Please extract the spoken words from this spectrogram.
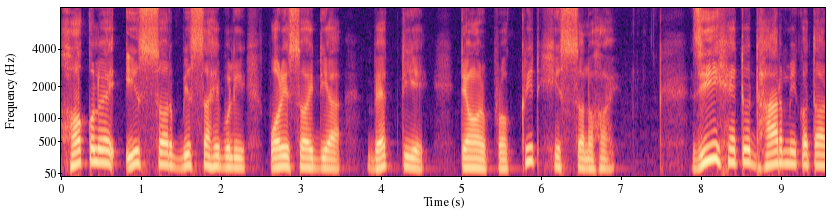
সকলোৱে ঈশ্বৰ বিশ্বাসী বুলি পৰিচয় দিয়া ব্যক্তিয়ে তেওঁৰ প্ৰকৃত শিষ্য নহয়। যিহেতু ধাৰ্মিকতাৰ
